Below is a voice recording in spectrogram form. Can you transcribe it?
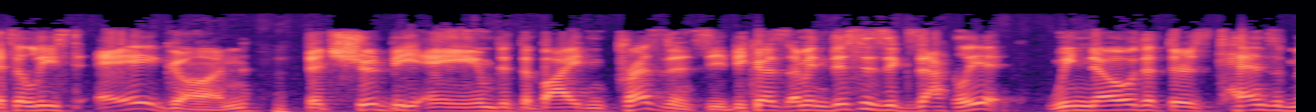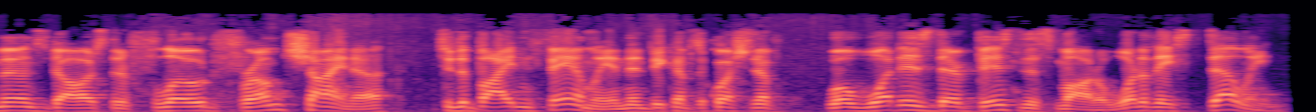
it's at least a gun that should be aimed at the Biden presidency. Because, I mean, this is exactly it. We know that there's tens of millions of dollars that have flowed from China to the Biden family. And then becomes a question of, well, what is their business model? What are they selling?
